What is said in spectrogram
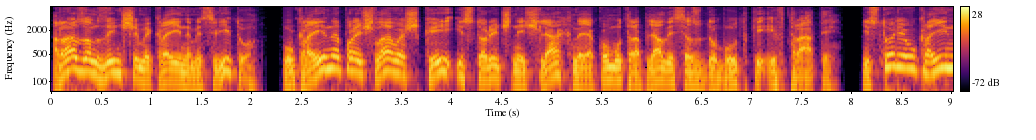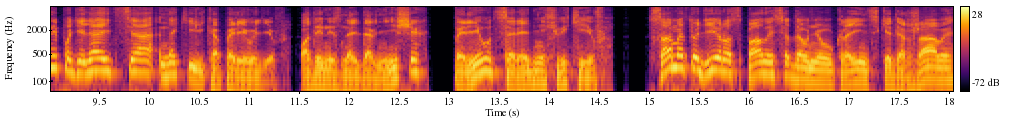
Разом з іншими країнами світу Україна пройшла важкий історичний шлях, на якому траплялися здобутки і втрати. Історія України поділяється на кілька періодів. Один із найдавніших період середніх віків. Саме тоді розпалися давньоукраїнські держави,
